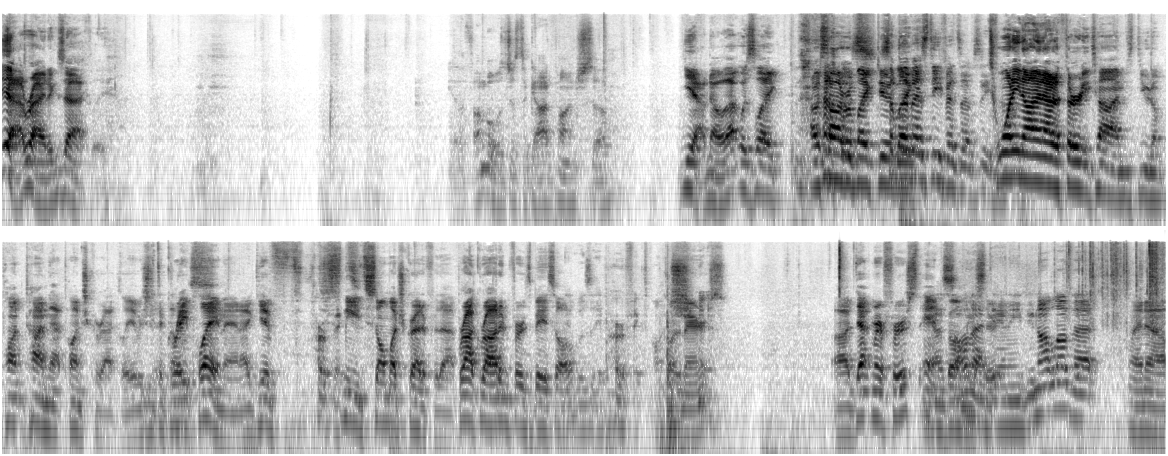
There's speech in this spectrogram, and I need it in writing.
Yeah, right, exactly. Yeah, the fumble was just a god punch. So Yeah, no, that was like I was telling everyone like, dude, some like of the best defense I've seen. 29 out of 30 times you don't punt, time that punch correctly. It was just Yeah, a great was play, man. I give perfect. Sneed so much credit for that. Brock Rodden first base all It was a perfect punch. for the Mariners. Uh, Detmer first Yeah, I and saw that, Bowmeister. Danny. Do not love that. I know.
